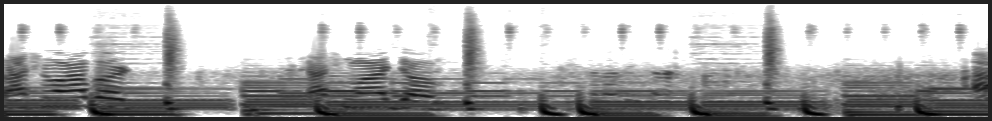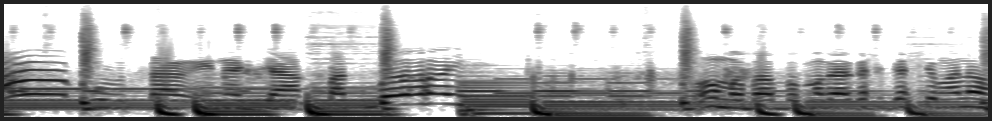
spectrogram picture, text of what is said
Taas mga bird. Taas mga job. Ah, putang ina jackpot boy. Oh, mababa magagasgas yung ano.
